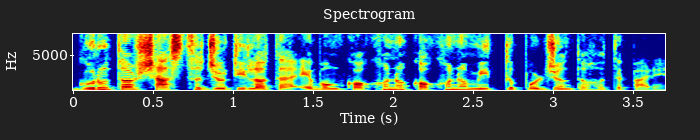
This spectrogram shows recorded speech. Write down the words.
গুরুতর স্বাস্থ্য জটিলতা এবং কখনো কখনো মৃত্যু পর্যন্ত হতে পারে।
